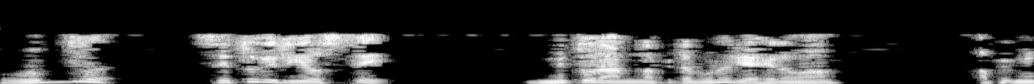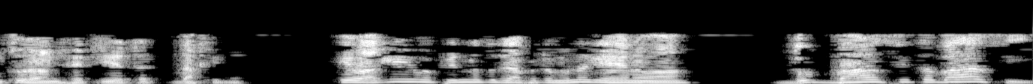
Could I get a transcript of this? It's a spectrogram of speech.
රුද්ධ සිතුවිලි ඔස්සේ මිතුරන් අපිට මුණ ගැහෙනවා අපි මිතුරන් හැටියට දකින්න. ඒ වගේම පින්නතුනේ අපිට මුණ ගැහෙනවා දුබ්භාසිත වාසී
